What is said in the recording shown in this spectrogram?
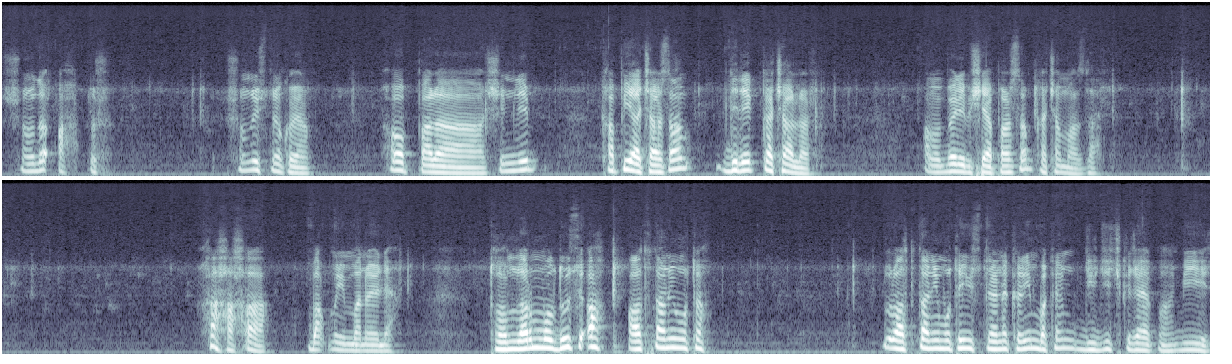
Şunu da ah dur. Şunu da üstüne koyalım. Hoppala. Şimdi kapıyı açarsam direkt kaçarlar. Ama böyle bir şey yaparsam kaçamazlar. Ha ha ha. Bakmayın bana öyle. Tohumlarım olduğu Ah 6 tane yumurta. Dur 6 tane yumurtayı üstlerine kırayım bakayım civciv çıkacak mı? 1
